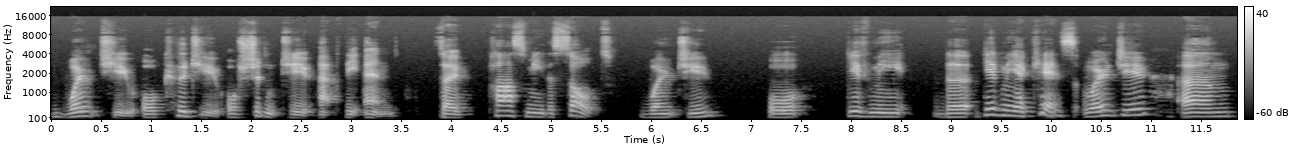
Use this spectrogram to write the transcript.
won't you or could you or shouldn't you at the end. So pass me the salt, won't you? Or give me the give me a kiss, won't you? Um,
